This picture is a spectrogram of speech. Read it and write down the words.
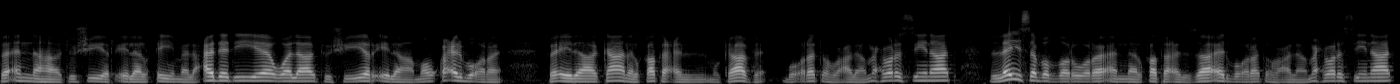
فإنها تشير إلى القيمة العددية ولا تشير إلى موقع البؤرة. فإذا كان القطع المكافئ بؤرته على محور السينات ليس بالضرورة أن القطع الزائد بؤرته على محور السينات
